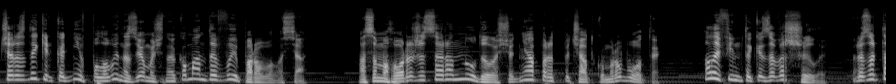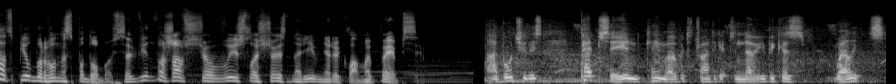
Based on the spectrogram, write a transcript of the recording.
Через декілька днів половина зйомочної команди випарувалася, а самого режисера нудило щодня перед початком роботи. Але фільм таки завершили. Результат Спілбергу не сподобався. Він вважав, що вийшло щось на рівні реклами Пепсі. I bought you this Pepsi and came over to try to get to know you because, well, it's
